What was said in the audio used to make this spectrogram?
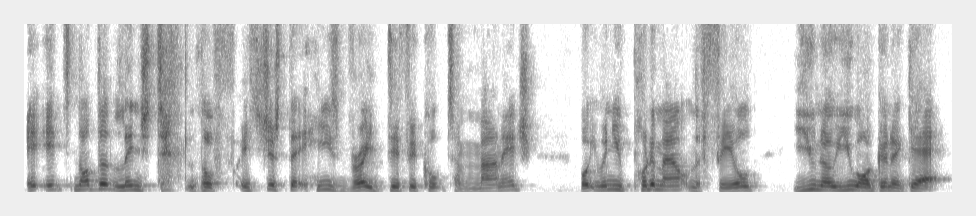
It, it's not that Lynch didn't love. It's just that he's very difficult to manage. But when you put him out in the field, you know you are going to get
